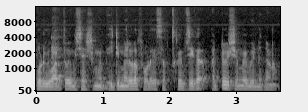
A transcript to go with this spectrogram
കൂടുതൽ വാർത്തകളും വിശേഷങ്ങളും ഈ ടിമേലുള്ള ഫോളോ സബ്സ്ക്രൈബ് ചെയ്യുക. മറ്റു വിഷയമായി വീണ്ടും കാണാം.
